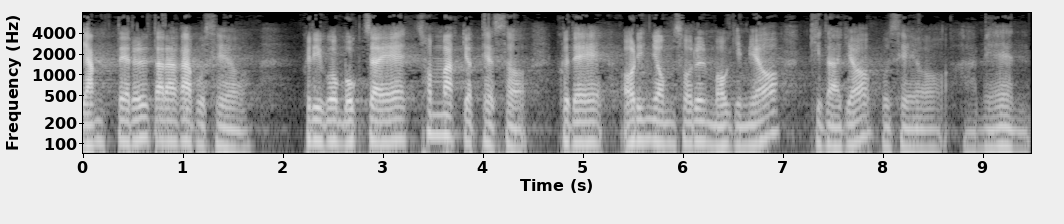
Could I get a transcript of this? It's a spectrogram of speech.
양떼를 따라가 보세요. 그리고 목자의 천막 곁에서 그대의 어린 염소를 먹이며 기다려 보세요. 아멘.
